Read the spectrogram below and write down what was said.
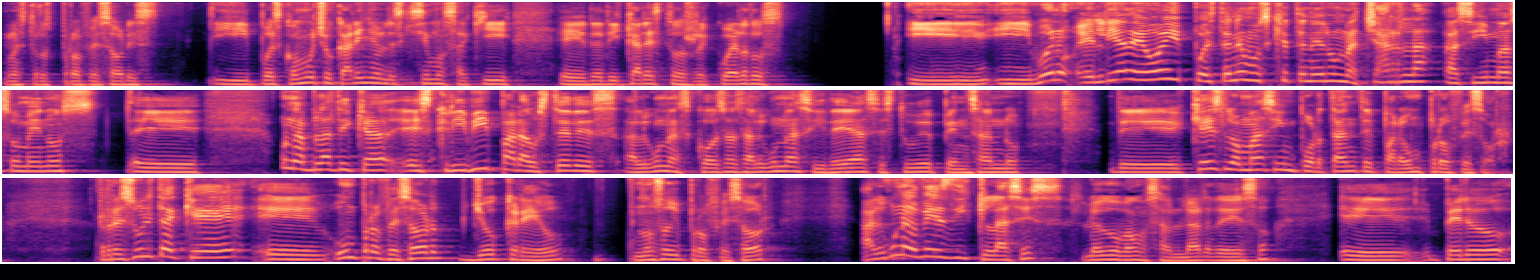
nuestros profesores. Y pues con mucho cariño les quisimos aquí eh, dedicar estos recuerdos. Y, bueno, el día de hoy pues tenemos que tener una charla así más o menos, eh, una plática. Escribí para ustedes algunas cosas, algunas ideas, estuve pensando de qué es lo más importante para un profesor. Resulta que eh, un profesor, yo creo, no soy profesor, alguna vez di clases, luego vamos a hablar de eso, eh, pero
